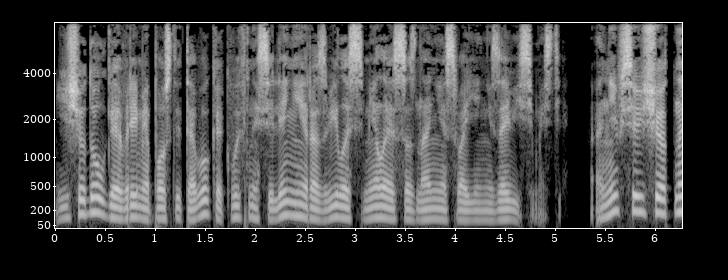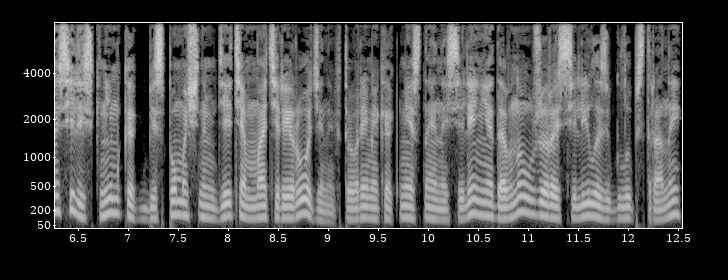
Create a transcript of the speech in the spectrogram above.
еще долгое время после того, как в их населении развилось смелое сознание своей независимости. Они все еще относились к ним как к беспомощным детям матери Родины, в то время как местное население давно уже расселилось вглубь страны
